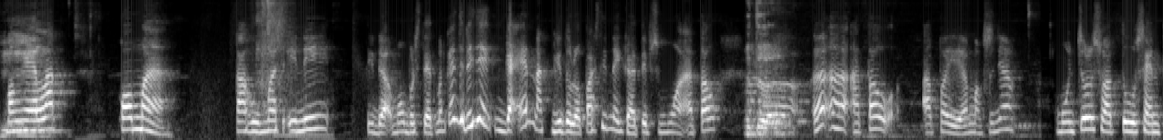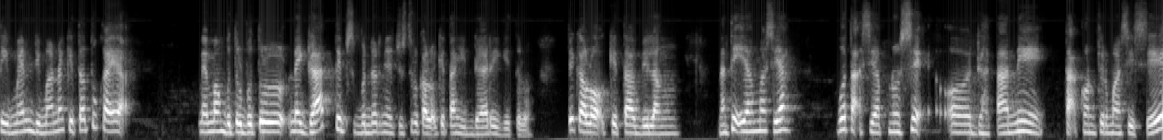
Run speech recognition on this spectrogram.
Hmm. mengelak koma. Tahu mas ini tidak mau berstatement. Kan jadinya nggak enak gitu loh pasti negatif semua. Atau Betul. Uh, uh, uh, atau apa ya maksudnya muncul suatu sentimen di mana kita tuh kayak memang betul-betul negatif sebenarnya justru kalau kita hindari gitu loh. Tapi kalau kita bilang nanti ya Mas ya gue tak siap no uh, datane tak konfirmasi sih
